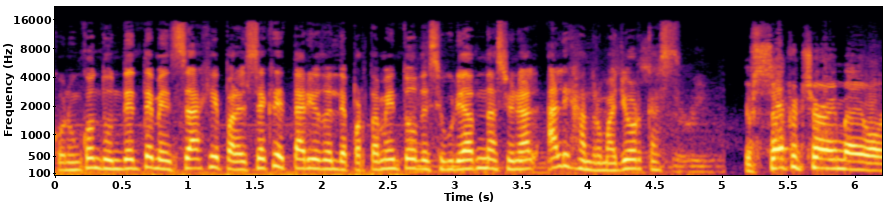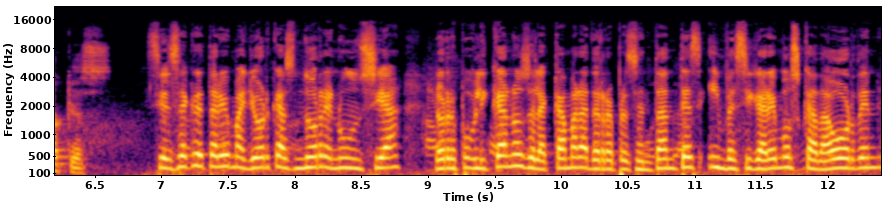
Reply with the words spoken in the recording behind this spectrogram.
Con un contundente mensaje para el secretario del Departamento de Seguridad Nacional, Alejandro Mayorkas. Si el secretario Mayorkas no renuncia, los republicanos de la Cámara de Representantes investigaremos cada orden,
